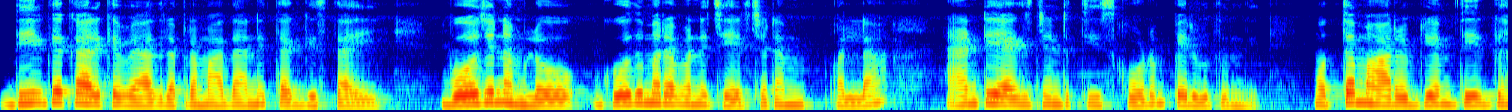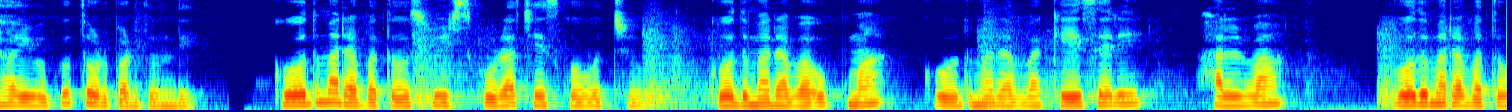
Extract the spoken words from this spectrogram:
దీర్ఘకాలిక వ్యాధుల ప్రమాదాన్ని తగ్గిస్తాయి. భోజనంలో గోధుమ రవ్వని చేర్చడం వల్ల యాంటీ ఆక్సిడెంట్ తీసుకోవడం పెరుగుతుంది. మొత్తం ఆరోగ్యం దీర్ఘాయువుకు తోడ్పడుతుంది. గోధుమ రవ్వతో స్వీట్స్ కూడా చేసుకోవచ్చు. గోధుమ రవ్వ ఉప్మా గోధుమ రవ్వ కేసరి హల్వా గోధుమ రవ్వతో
